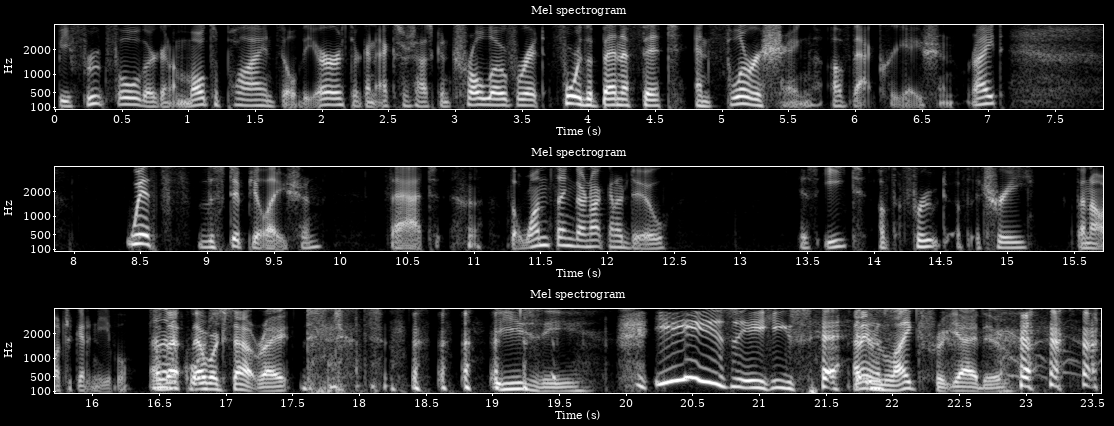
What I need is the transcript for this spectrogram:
be fruitful, they're going to multiply and fill the earth, they're going to exercise control over it for the benefit and flourishing of that creation, right? With the stipulation that the one thing they're not going to do is eat of the fruit of the tree, of the knowledge of good and evil. Oh, And then, that, of that works out, right? Easy. easy, he says. I don't even like fruit. Yeah, I do.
